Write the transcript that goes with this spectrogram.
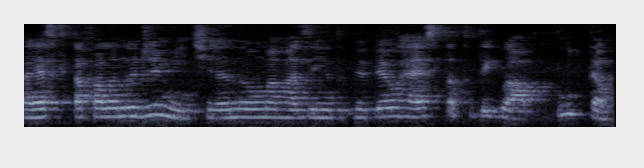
Parece que está falando de mim, tirando o mamazinho do bebê, o resto tá tudo igual. Então,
